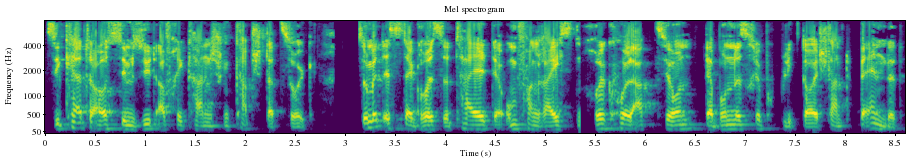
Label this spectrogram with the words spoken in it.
Sie kehrte aus dem südafrikanischen Kapstadt zurück. Somit ist der größte Teil der umfangreichsten Rückholaktion der Bundesrepublik Deutschland beendet.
